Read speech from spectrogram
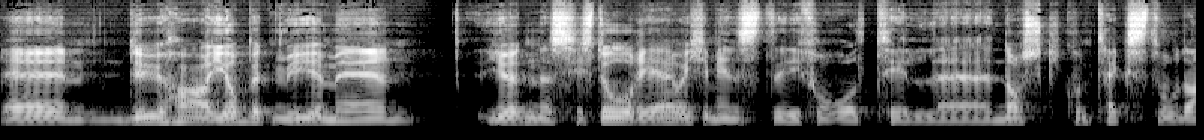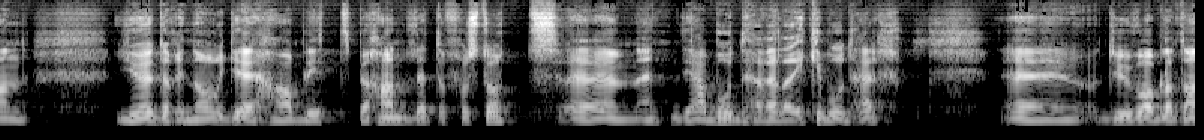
Eh, du har jobbet mye med jødenes historie, og ikke minst i forhold til eh, norsk kontekst. Hvordan jøder i Norge har blitt behandlet og forstått, enten de har bodd her eller ikke bodd her. Du var bl.a.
